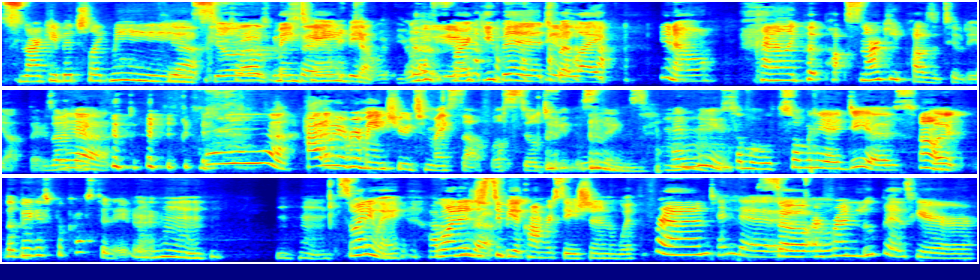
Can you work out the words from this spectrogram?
snarky bitch like me Yeah, that's what I was still maintain being can't with you. a snarky bitch, Yeah. but like you know, kind of like put po- snarky positivity out there. Is that a Yeah. thing? yeah, yeah. How do I remain true to myself while still doing these Mm. things? And me, someone with so many ideas, Oh. but the biggest procrastinator. hmm hmm So anyway, I wanted just to be a conversation with a friend. Hello. So our friend Lupe is here.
